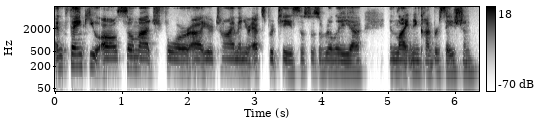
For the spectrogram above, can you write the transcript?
And thank you all so much for uh, your time and your expertise. This was a really uh, enlightening conversation.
